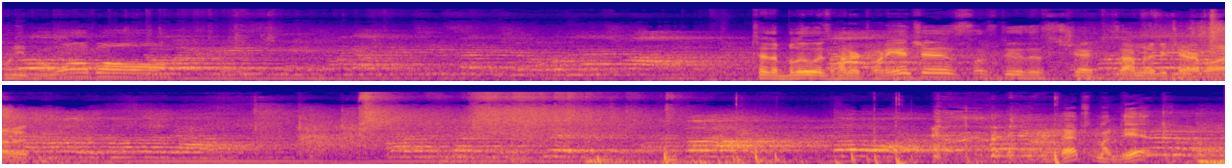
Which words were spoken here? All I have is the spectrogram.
20 pound wall ball. To the blue is 120 inches. Let's do this shit because I'm going to be terrible at it. That's my dick.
